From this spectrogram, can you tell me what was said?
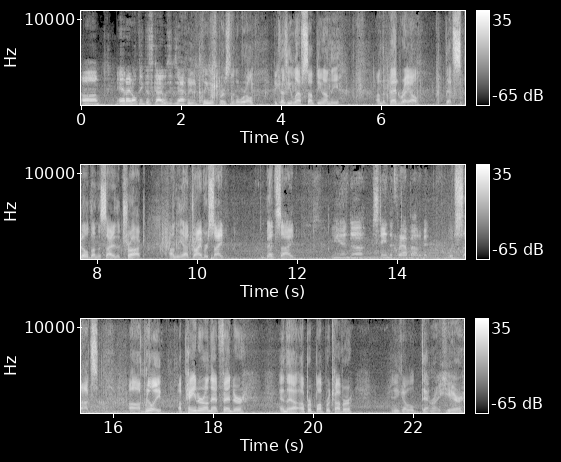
Um, and I don't think this guy was exactly the cleanest person in the world because he left something on the on the bed rail that spilled on the side of the truck on the uh, driver's side bedside and uh, stain the crap out of it, which sucks. Um, really, a painter on that fender and the upper bumper cover. And you got a little dent right here.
